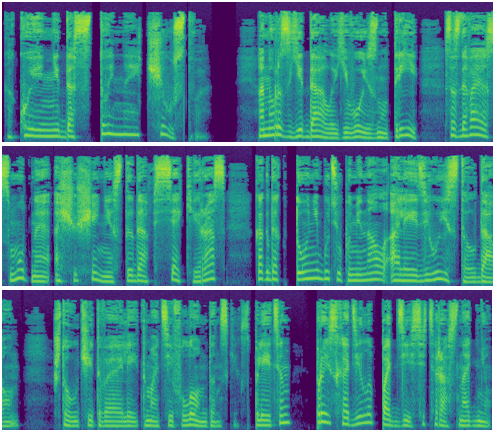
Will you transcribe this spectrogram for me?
Какое недостойное чувство! Оно разъедало его изнутри, создавая смутное ощущение стыда всякий раз, когда кто-нибудь упоминал о леди Уистелдаун, что, учитывая лейтмотив лондонских сплетен, происходило по десять раз на дню.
